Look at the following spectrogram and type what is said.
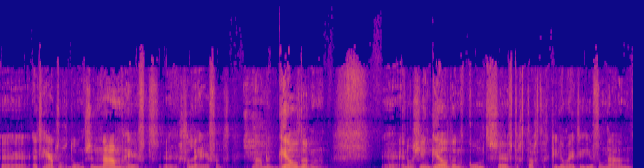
uh, het hertogdom zijn naam heeft geleverd, namelijk Geldern. en als je in Geldern komt, 70, 80 kilometer hier vandaan,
